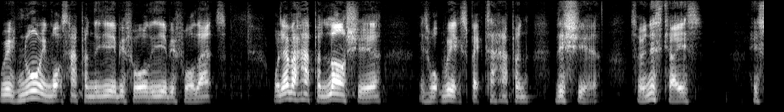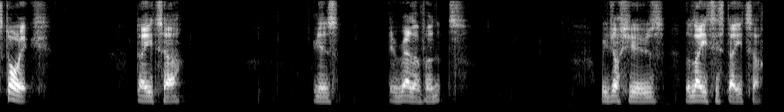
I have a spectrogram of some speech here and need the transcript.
We're ignoring what's happened the year before, the year before that. Whatever happened last year is what we expect to happen this year. So in this case, historic data is irrelevant. We just use the latest data.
